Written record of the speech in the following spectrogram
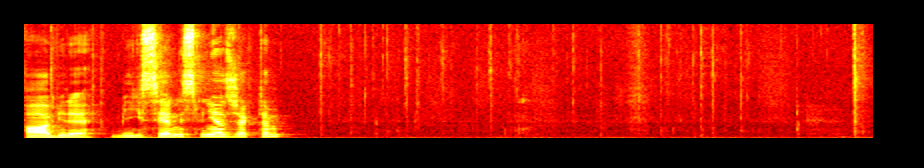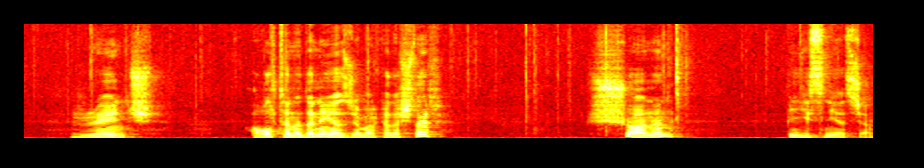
A1'e bilgisayarın ismini yazacaktım. Range altına da ne yazacağım arkadaşlar? Şu anın bilgisini yazacağım.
